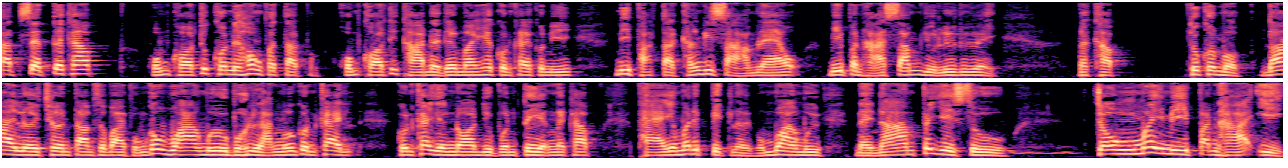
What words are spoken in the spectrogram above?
ตัดเสร็จนะครับ ผมขอทุกคนในห้องผ่าตัด ผมขอที่ฐานหน่อยได้ไหมให้คนไข้คนนี้ นี่ผ่าตัดครั้งที่สามแล้ว มีปัญหาซ้ำอยู่เรื่อย ๆนะครับ ทุกคนบอกได้เลยเชิญตามสบาย ผมก็วางมือบนหลังของคนไข้คนไข้ยังนอนอยู่บนเตียงนะครับ แผลยังไม่ได้ปิดเลย ผมวางมือในน้ำพระเยซู จงไม่มีปัญหาอีก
